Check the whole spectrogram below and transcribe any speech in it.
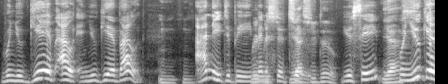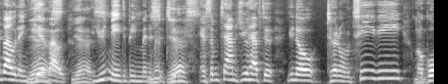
when you give out and you give out, I need to be We- we- ministered to. Mm-hmm. yes, you do. You see, Yes. when you give out and give out, yes. you need to be ministered to. yes. And sometimes you have to, you know, turn on TV or go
